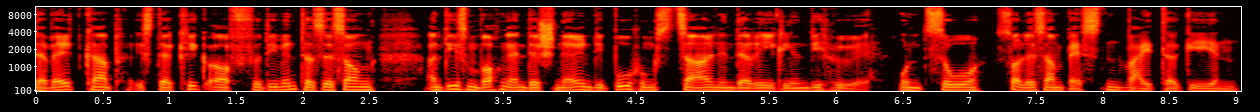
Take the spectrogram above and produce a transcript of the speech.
Der Weltcup ist der Kick-off für die Wintersaison. An diesem Wochenende schnellen die Buchungszahlen in der Regel in die Höhe. Und so soll es am besten weitergehen.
